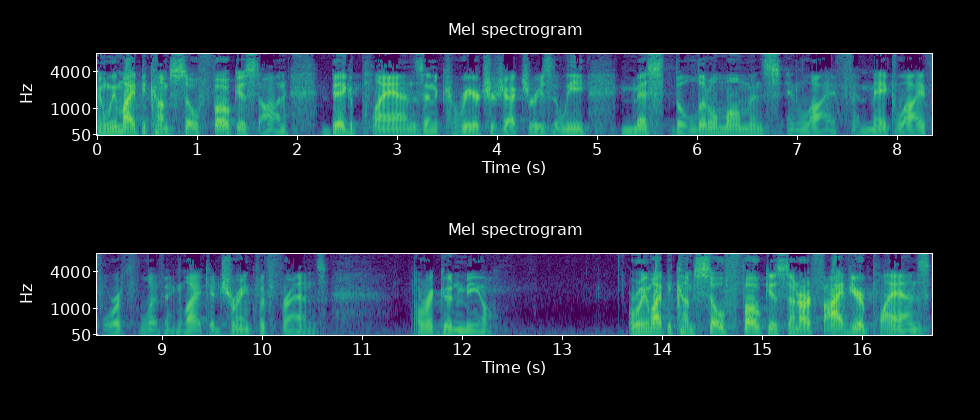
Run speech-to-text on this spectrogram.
And we might become so focused on big plans and career trajectories that we miss the little moments in life that make life worth living, like a drink with friends or a good meal. Or we might become so focused on our five year plans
